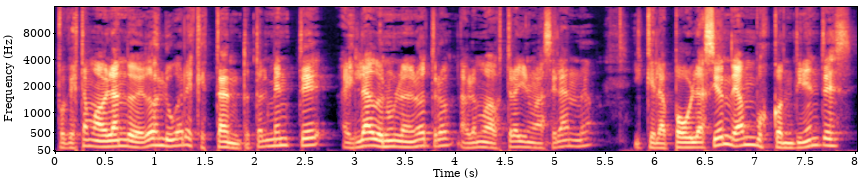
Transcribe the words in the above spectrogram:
Porque estamos hablando de dos lugares que están totalmente aislados en uno del otro. Hablamos de Australia y Nueva Zelanda. Y que la población de ambos continentes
